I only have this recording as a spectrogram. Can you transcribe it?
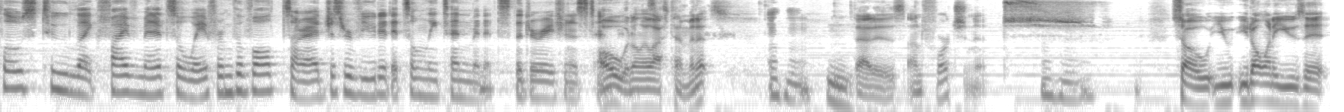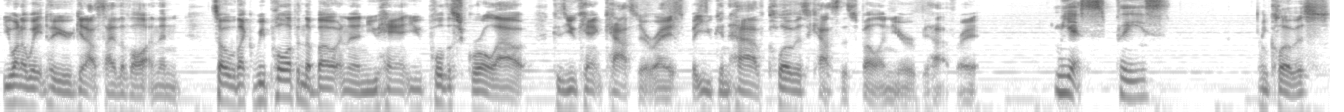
close to like five minutes away from the vault, sorry, I just reviewed it. It's only 10 minutes. The duration is 10 Oh, it only lasts 10 minutes? Mm-hmm. That is unfortunate. Mhm. So you you don't want to use it. You want to wait until you get outside the vault, and then so like we pull up in the boat, and then you hand you pull the scroll out because you can't cast it, right? But you can have Clovis cast the spell on your behalf, right? Yes, please. And Clovis,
